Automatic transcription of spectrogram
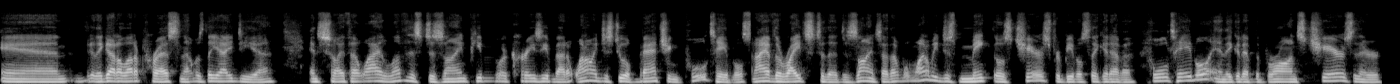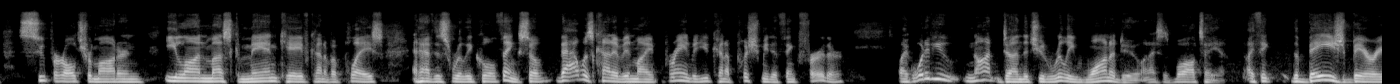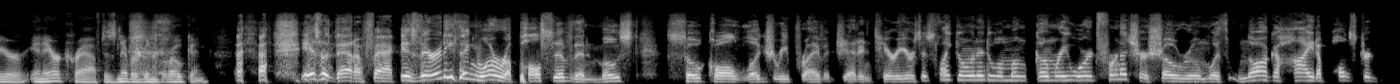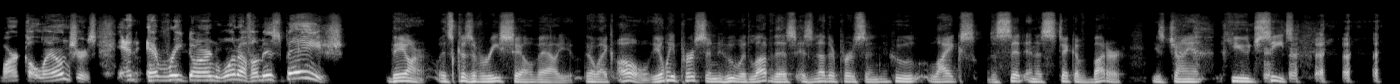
And they got a lot of press, and that was the idea. And so I thought, well, I love this design. People are crazy about it. Why don't I just do a matching pool tables? And I have the rights to the design. So I thought, well, why don't we just make those chairs for people so they could have a pool table and they could have the bronze chairs and they're super ultra modern Elon Musk man cave kind of a place and have this really cool thing. So that was kind of in my brain, but you kind of pushed me to think further like what have you not done that you'd really want to do? And i said well i'll tell you. I think the beige barrier in aircraft has never been broken. Isn't that a fact? Is there anything more repulsive than most so-called luxury private jet interiors? It's like going into a montgomery ward furniture showroom with Naugahyde upholstered Barcaloungers and every darn one of them is beige they aren't. It's because of resale value. They're like, oh, the only person who would love this is another person who likes to sit in a stick of butter, these giant, huge seats.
